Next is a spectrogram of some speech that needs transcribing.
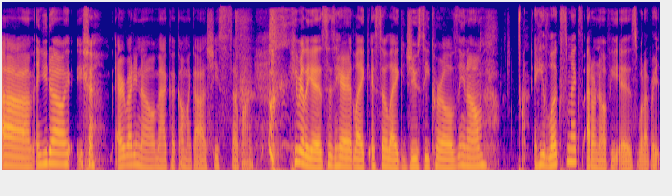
Um, and you know, everybody know Matt Cook. Oh my gosh, he's so fine. He really is. His hair like is so like juicy curls. You know, he looks mixed. I don't know if he is. Whatever. He,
